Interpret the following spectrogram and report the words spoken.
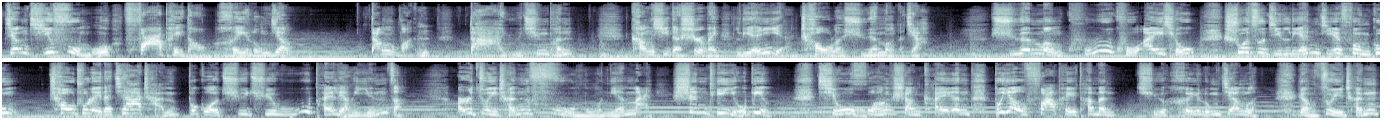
将其父母发配到黑龙江。当晚大雨倾盆，康熙的侍卫连夜抄了徐元梦的家。徐元梦苦苦哀求，说自己廉洁奉公，抄出来的家产不过区区五百两银子。而罪臣父母年迈，身体有病，求皇上开恩，不要发配他们去黑龙江了，让罪臣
